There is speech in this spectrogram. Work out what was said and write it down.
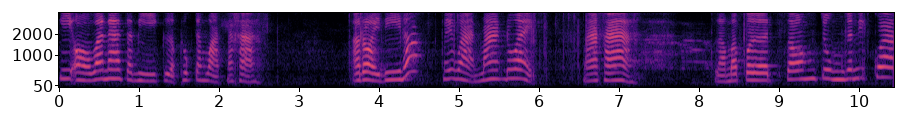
พี่ออว่าน่าจะมีเกือบทุกจังหวัดนะคะ อร่อยดีเนาะ ไม่หวานมากด้วย มาค่ะ เรามาเปิดซองจุ่มกันดีกว่า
